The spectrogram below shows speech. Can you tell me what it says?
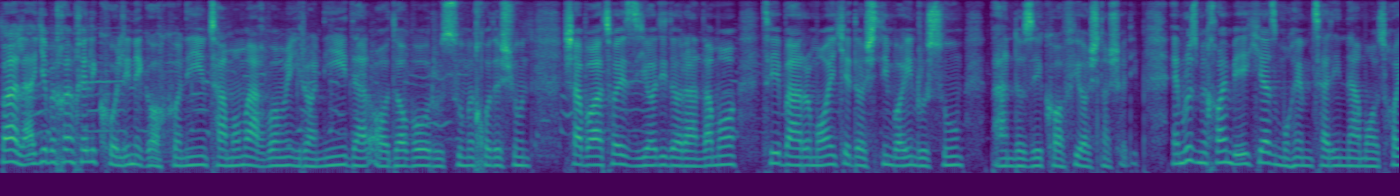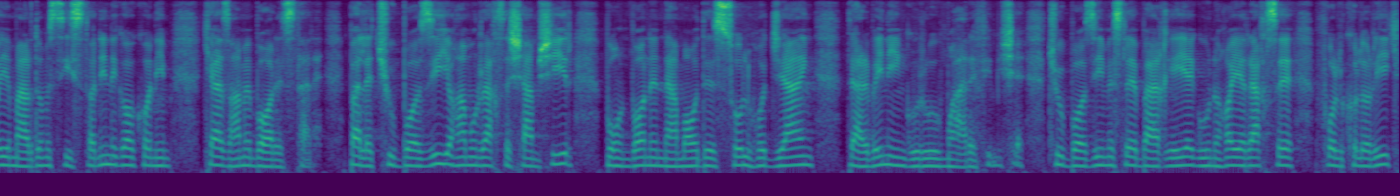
بله اگه بخوایم خیلی کلی نگاه کنیم تمام اقوام ایرانی در آداب و رسوم خودشون شباهت های زیادی دارند و ما طی برنامه که داشتیم با این رسوم به اندازه کافی آشنا شدیم. امروز می‌خوایم به یکی از مهمترین نمادهای مردم سیستانی نگاه کنیم که از همه بارزتره بله چوب بازی یا همون رقص شمشیر به عنوان نماد صلح و جنگ در بین این گروه معرفی میشه. چوب بازی مثل بقیه گونه های رقص فولکلوریک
